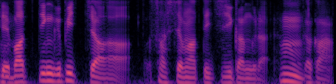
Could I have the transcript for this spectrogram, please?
てうん。バッティングピッチャーさせてもらって1時間ぐらい、うん。2日間。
